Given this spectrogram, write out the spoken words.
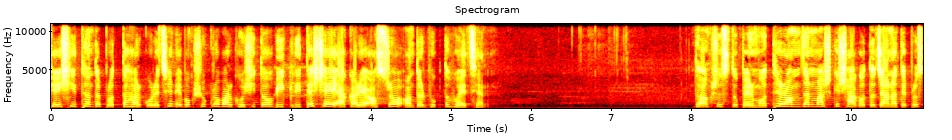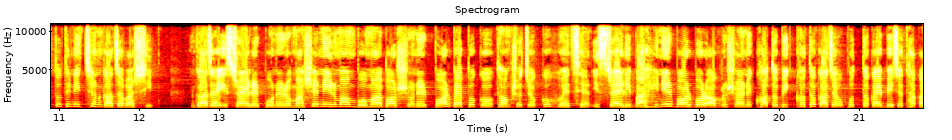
সেই সিদ্ধান্ত প্রত্যাহার করেছেন এবং শুক্রবার ঘোষিত বিক্রিতে সেই আকারে অস্ত্র অন্তর্ভুক্ত হয়েছেন। ধ্বংসস্তূপের মধ্যে রমজান মাসকে স্বাগত জানাতে প্রস্তুতি নিচ্ছেন গাজাবাসী। গাজায় ইসরায়েলের পনেরো মাসের নির্মম বোমা বর্ষণের পর ব্যাপক ধ্বংসযোগ্য হয়েছে। ইসরায়েলি বাহিনীর বর্বর অগ্রসরণে ক্ষতবিক্ষত গাজা উপত্যকায় বেঁচে থাকা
